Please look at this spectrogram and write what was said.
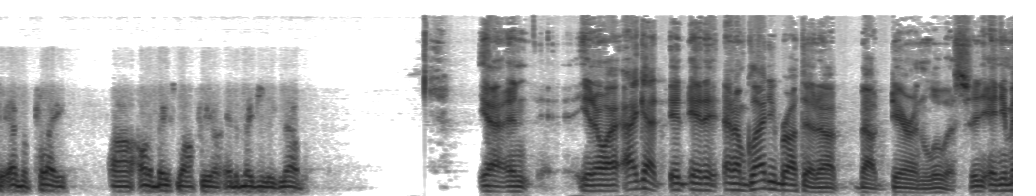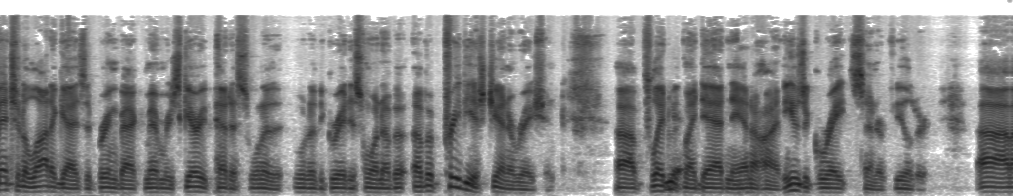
to ever play uh, on a baseball field at the major league level. Yeah, and you know, I, I got it, it, and I'm glad you brought that up about Darren Lewis. And, and, you mentioned a lot of guys that bring back memories. Gary Pettis, one of the, one of the greatest one of a, of a previous generation, uh, played yeah. with my dad in Anaheim. He was a great center fielder. Uh,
